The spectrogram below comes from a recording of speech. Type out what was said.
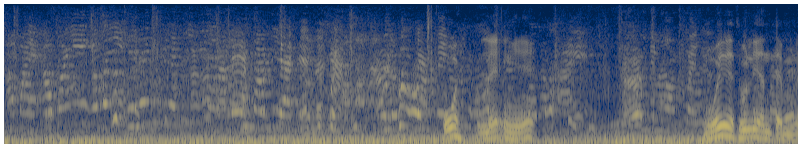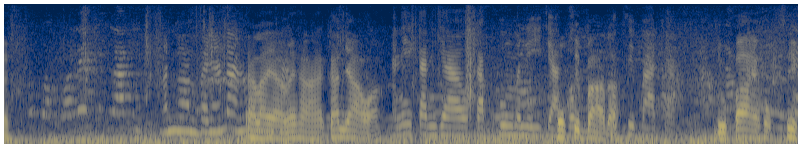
เอาไปเอาไปอีกเอาไปอีกเอามาแลกความอยากเห็นนะเนี่ยเอาลูก อยากโอ้ยมันเละอย่างงี้โอ้ยเนี่ยทุเรียนเต็มเลย มันงอมไปนั่นน่ะลูกอะไรอะแม่ค้าก้านยาวเหรอะ อันนี้กันยาวกับพุงมณีจ้ะหกสิบบาทเหรอ หกสิบบาทจ้ะดูป้ายหกสิบ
